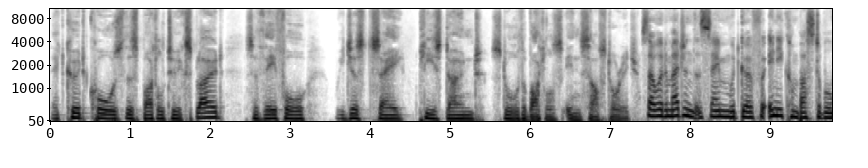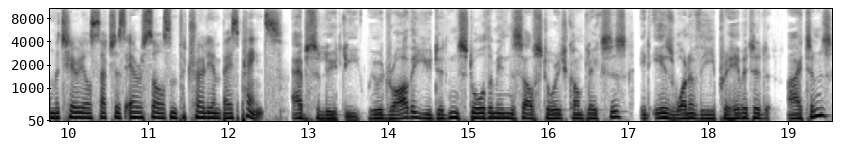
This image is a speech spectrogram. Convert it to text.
that could cause this bottle to explode. So, therefore, we just say please don't store the bottles in self storage. So I would imagine that the same would go for any combustible materials such as aerosols and petroleum based paints. Absolutely. We would rather you didn't store them in the self storage complexes. It is one of the prohibited items.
